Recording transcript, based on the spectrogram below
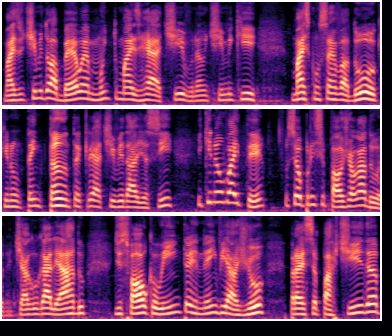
Mas o time do Abel é muito mais reativo, né? Um time que mais conservador, que não tem tanta criatividade assim e que não vai ter o seu principal jogador. Né? Thiago Galhardo desfalca o Inter, nem viajou para essa partida.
